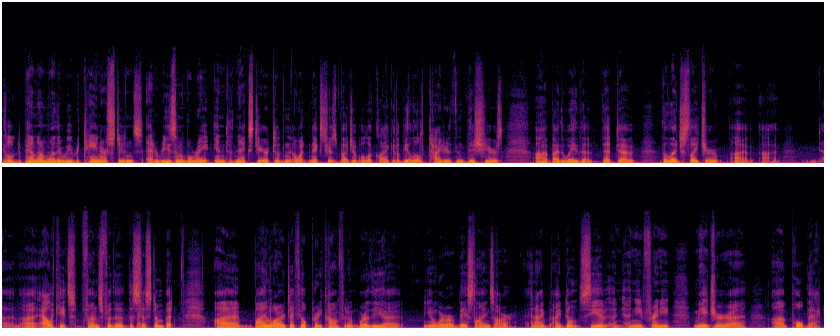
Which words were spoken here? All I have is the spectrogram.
it'll depend on whether we retain our students at a reasonable rate into next year to know what next year's budget will look like. It'll be a little tighter than this year's, uh, by the way the, that uh, the legislature uh, uh, allocates funds for the, the right. system. But uh, by and large, I feel pretty confident where the uh, you know where our baselines are, and I, I don't see a, a need for any major uh, uh, pullback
